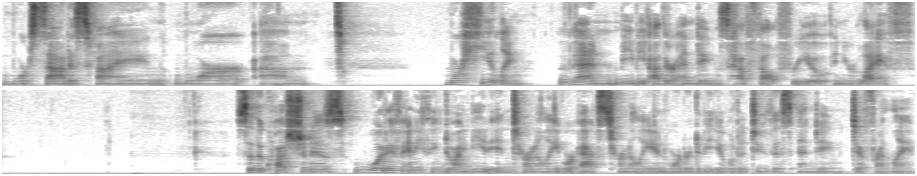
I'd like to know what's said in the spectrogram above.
more satisfying, more um, more healing than maybe other endings have felt for you in your life. So the question is what, if anything, do I need internally or externally in order to be able to do this ending differently?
